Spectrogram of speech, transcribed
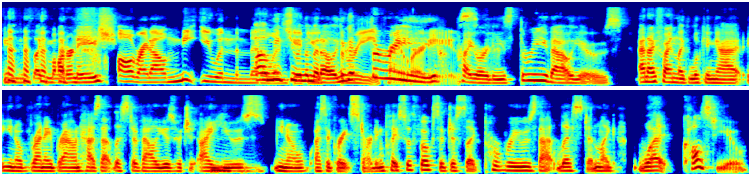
in this like modern age All right, I'll meet you in the middle. I'll meet you in the middle. You get three priorities. priorities. three values. And I find like looking at, you know, Brene Brown has that list of values, which I Mhm. use, you know, as a great starting place with folks of just like peruse that list and like what calls to you,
